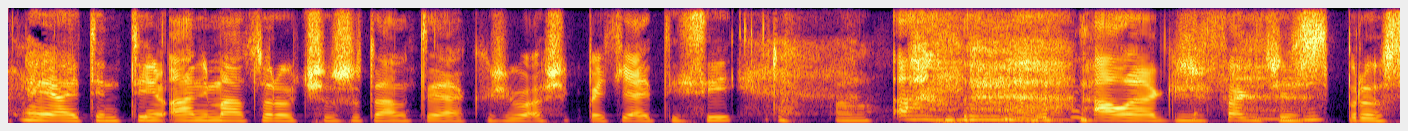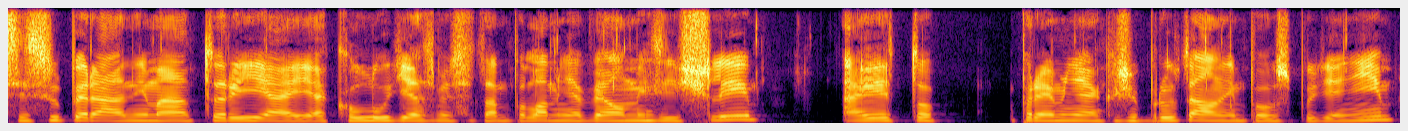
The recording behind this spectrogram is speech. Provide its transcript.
Hej, aj ten tým animátorov, čo sú tam, to je akože však Peti, aj ty si. Áno. Ale akože fakt, že proste super animátori, aj ako ľudia sme sa tam podľa mňa veľmi zišli a je to pre mňa akože brutálnym povzbudením.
